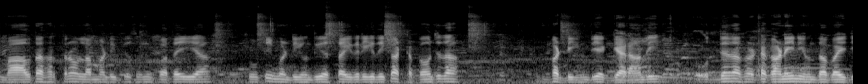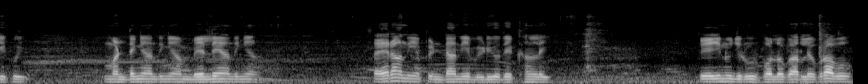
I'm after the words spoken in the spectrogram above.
ਮਾਲ ਤਾਂ ਫਿਰ ਧਨੌਲਾ ਮੰਡੀ ਤੇ ਤੁਹਾਨੂੰ ਪਤਾ ਹੀ ਆ, ਛੋਟੀ ਮੰਡੀ ਹੁੰਦੀ ਹੈ 27 ਤਰੀਕ ਦੀ ਘੱਟ ਪਹੁੰਚਦਾ। ਵੱਡੀ ਹੁੰਦੀ ਹੈ 11 ਦੀ। ਉਦੋਂ ਦਾ ਫਿਰ ਟਿਕਾਣਾ ਹੀ ਨਹੀਂ ਹੁੰਦਾ ਬਾਈ ਜੀ ਕੋਈ। ਮੰਡੀਆਂ ਦੀਆਂ ਮੇਲਿਆਂ ਦੀਆਂ ਸ਼ਹਿਰਾਂ ਦੀਆਂ ਪਿੰਡਾਂ ਦੀਆਂ ਵੀਡੀਓ ਦੇਖਣ ਲਈ। ਪੇਜ ਨੂੰ ਜਰੂਰ ਫੋਲੋ ਕਰ ਲਿਓ ਭਰਾਵੋ।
